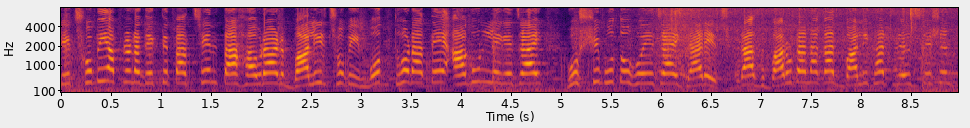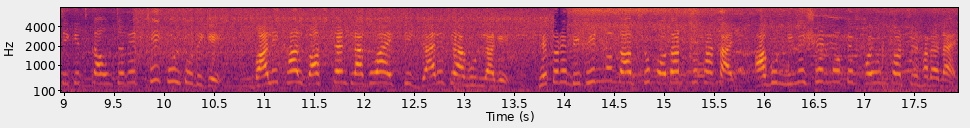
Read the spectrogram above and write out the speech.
যে ছবি আপনারা দেখতে পাচ্ছেন তা হাওড়ার বালির ছবি। মধ্যরাতে আগুন লেগে যায়, ভস্মীভূত হয়ে যায় গ্যারেজ। রাত বারোটা নাগাদ বালিঘাট রেল স্টেশন টিকিট কাউন্টারের ঠিক উল্টো দিকে বালিখাল বাসস্ট্যান্ড লাগোয়া একটি গ্যারেজে আগুন লাগে। ভেতরে বিভিন্ন দাহ্য পদার্থ থাকায় আগুন নিমেষের মধ্যে ভয়ঙ্কর চেহারা নেয়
